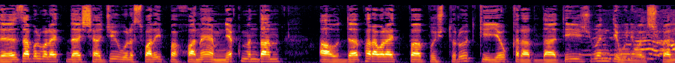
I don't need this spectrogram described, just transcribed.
د زابل ولایت د شاجوی ولسوالۍ پخوانی امنیه قومندان او د فراه ولایت په پشترود کې یو قراردادي ژوندي ونیول شول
